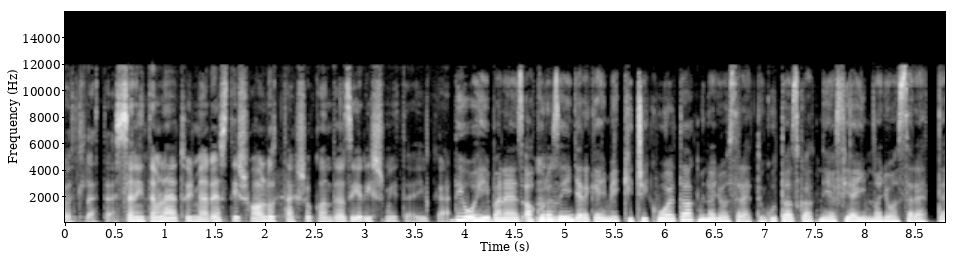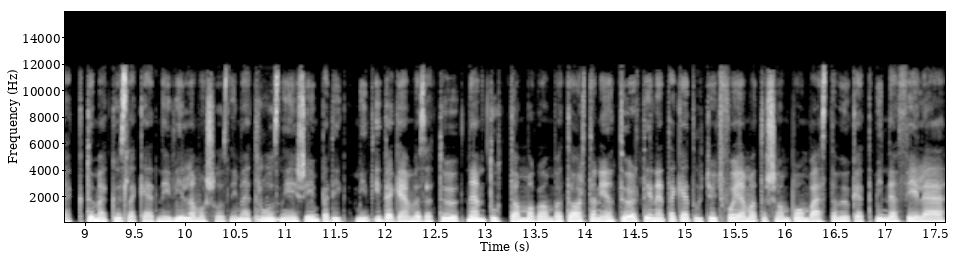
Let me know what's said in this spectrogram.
ötlete? Szerintem lehet, hogy már ezt is hallották sokan, de azért ismételjük át. Dióhéjban ez, akkor mm-hmm. az mhm. én gyerekeim még kicsik voltak, mi nagyon szerettünk utazgatni, a fiaim nagyon szerettek tömegközlekedni, villamosozni, metrózni, mm-hmm. és én pedig, mint idegenvezető, nem tudtam magamba tartani a történeteket, úgyhogy folyamatosan bombáztam őket mindenféle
